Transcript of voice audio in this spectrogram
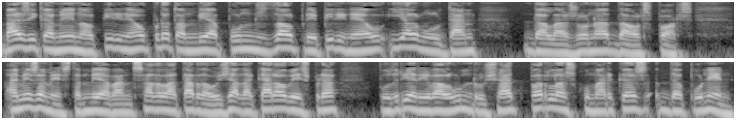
bàsicament al Pirineu, però també a punts del Prepirineu i al voltant de la zona dels ports. A més a més, també avançada la tarda o ja de cara al vespre, podria arribar algun ruixat per les comarques de Ponent.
